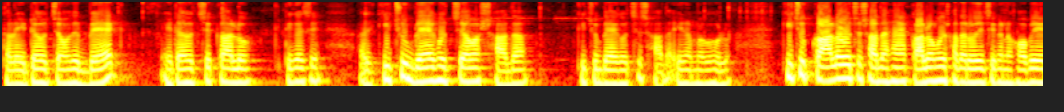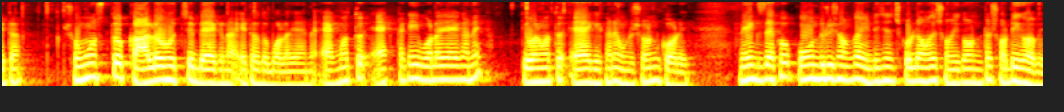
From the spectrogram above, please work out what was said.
তাহলে এটা হচ্ছে আমাদের ব্যাগ এটা হচ্ছে কালো, ঠিক আছে? আর কিছু ব্যাগ হচ্ছে আবার সাদা, কিছু ব্যাগ হচ্ছে সাদা এরমভাবে হলো। কিছু কালো হচ্ছে সাদা হ্যাঁ কালোর মধ্যে সাদা রয়েছে এখানে, হবে এটা। সমস্ত কালো হচ্ছে ব্যাগ না, এটাও তো বলা যায় না। একমাত্র একটাকেই বলা যায় এখানে, কেবলমাত্র এক এখানে অনুসরণ করে। নেক্সট দেখো, কোন দুটি সংখ্যা ইন্টারচেঞ্জ করলে আমাদের সমীকরণটা সঠিক হবে?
